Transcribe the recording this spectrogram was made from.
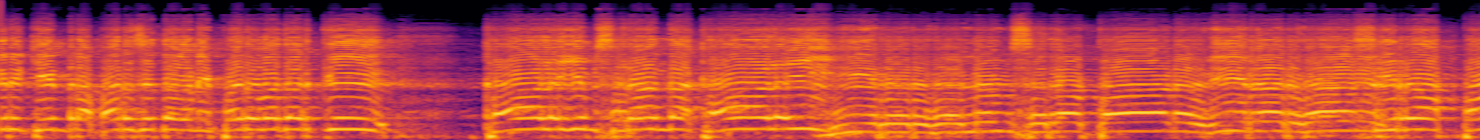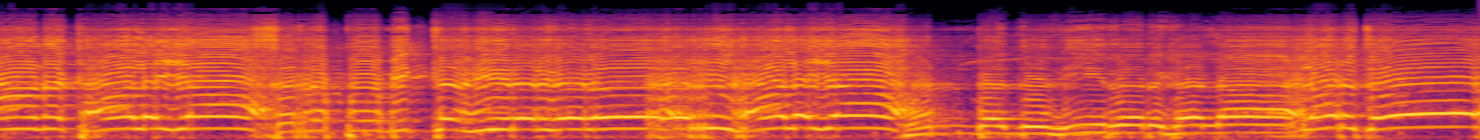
இருக்கின்ற பரிசு தொகை பெறுவதற்கு காலையும் சிறந்த காலை வீரர்களும் சிறப்பான வீரர்கள். சிறப்பான காளையா? சிறப்பு மிக்க வீரர்களும் ஒரு காளையா? ஒன்பது வீரர்களா? எல்லாரும் ஜோர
